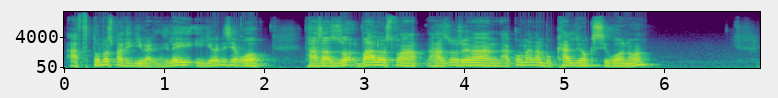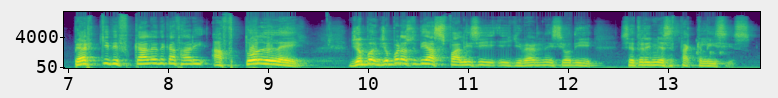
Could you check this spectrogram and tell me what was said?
αυτό προσπαθεί η κυβέρνηση. Λέει η κυβέρνηση εγώ θα σας δω- βάλω στο, να θα σας δώσω ένα, ακόμα ένα μπουκάλι οξυγόνο Πέρκει τη βγάλετε καθαρή. Αυτό λέει. Δεν μπο- δεν μπορεί να σου διασφαλίσει η κυβέρνηση ότι σε τρεις μήνες θα κλείσεις.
